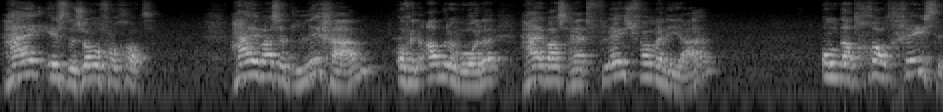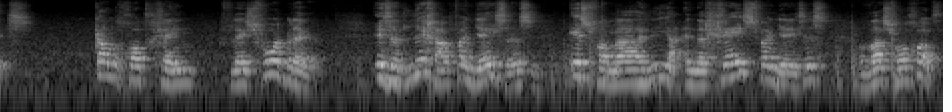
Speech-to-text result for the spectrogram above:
Hij is de Zoon van God. Hij was het lichaam, of in andere woorden, hij was het vlees van Maria. Omdat God geest is, kan God geen vlees voortbrengen. Is het lichaam van Jezus, is van Maria. En de geest van Jezus was van God.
